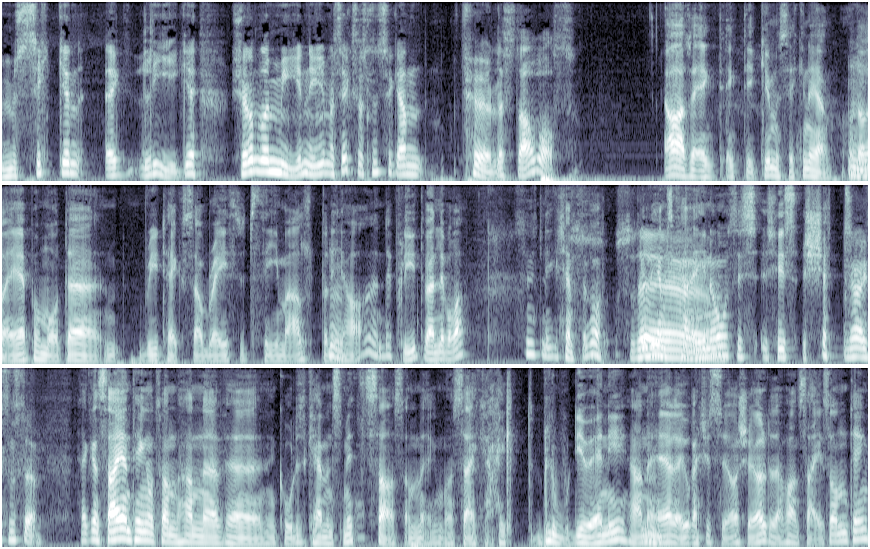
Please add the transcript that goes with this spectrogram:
Musikken jeg liker. Selv om det er mye ny musikk, så syns jeg han føler Star Wars. Ja, altså, jeg, jeg digger musikken igjen. Og Mm. det er på en måte retakes av Races theme og alt. Og de har, det flyter veldig bra. Syns jeg liker kjempegodt. Så det Williams he knows his, his shit. Ja, jeg syns det. Jeg kan si en ting om sånn han eh, godeste Kevin Smith sa, som jeg må si jeg er helt blodig uenig i. Han her er jo regissør sjøl, det er derfor han sier sånne ting.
